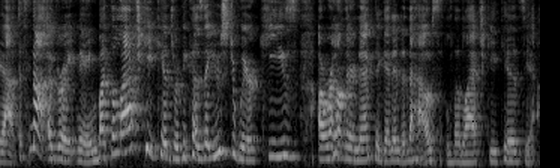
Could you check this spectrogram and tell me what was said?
Yeah, it's not a great name, but the latchkey kids were because they used to wear keys around their neck to get into the house. The latchkey kids, yeah.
